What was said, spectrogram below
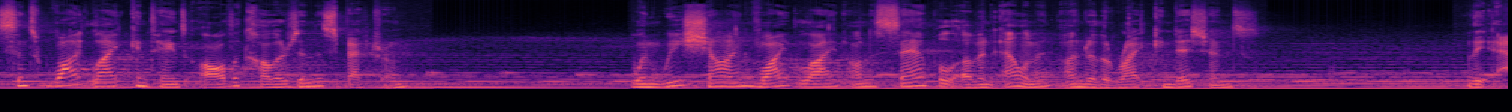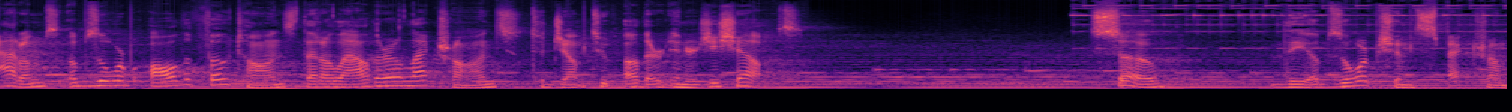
Since white light contains all the colors in the spectrum, when we shine white light on a sample of an element under the right conditions, the atoms absorb all the photons that allow their electrons to jump to other energy shells. So, the absorption spectrum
